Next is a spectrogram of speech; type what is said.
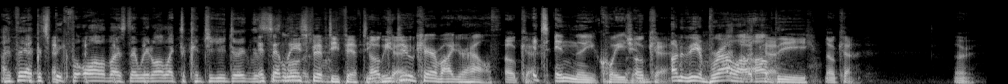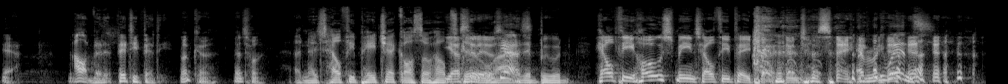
I think I could speak for all of us that we'd all like to continue doing this. It's at least as- 50 50. We do care about your health. Okay. It's in the equation. okay. Under the umbrella Okay. of the. Okay. All right. Yeah. I'll admit it 50 50. Okay. That's fine. A nice healthy paycheck also helps Yes, too. it is. I- Yes. it would- Healthy host means healthy paycheck. I'm just saying. Everybody wins.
